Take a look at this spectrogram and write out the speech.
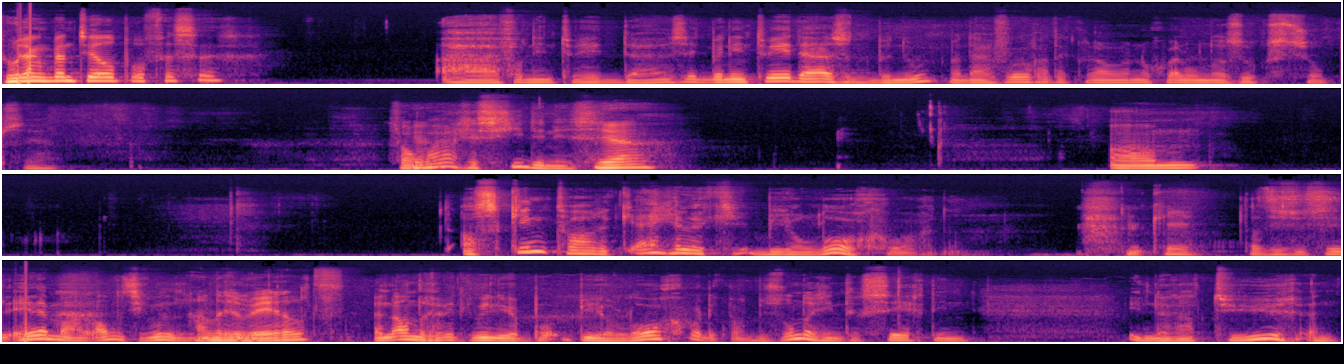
Hoe lang bent u al professor? Ah, van in 2000. Ik ben in 2000 benoemd, maar daarvoor had ik nog wel onderzoeksjobs. Ja. Van Ja. waar geschiedenis? Ja. Ehm, als kind wou ik eigenlijk bioloog worden. Oké. Dat is dus helemaal anders. Ik wil Andere wereld. Een andere wereld. Ik wil bio- bioloog worden. Ik was bijzonder geïnteresseerd in, in de natuur. En,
